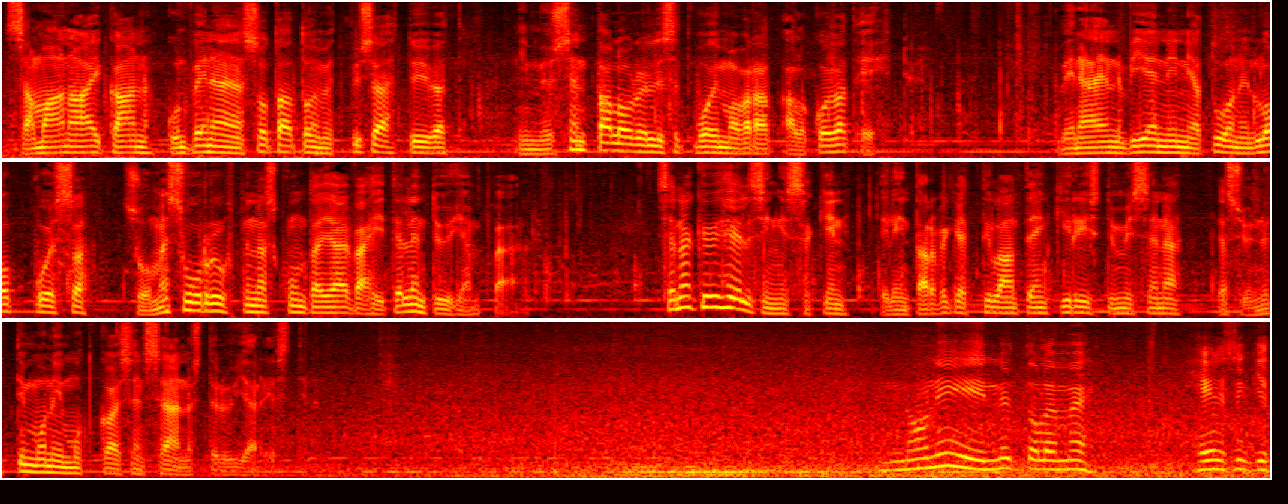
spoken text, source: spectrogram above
Samaan aikaan, kun Venäjän sotatoimet pysähtyivät, niin myös sen taloudelliset voimavarat alkoivat ehtyä. Venäjän viennin ja tuonnin loppuessa Suomen suurruhtinaskunta jäi vähitellen tyhjän päälle. Se näkyi Helsingissäkin elintarviketilanteen kiristymisenä ja synnytti monimutkaisen säännöstelyjärjestelmän. No niin, nyt olemme Helsinki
